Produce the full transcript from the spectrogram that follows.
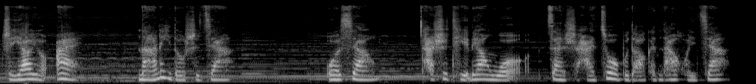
只要有爱，哪里都是家。”我想，他是体谅我暂时还做不到跟他回家。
